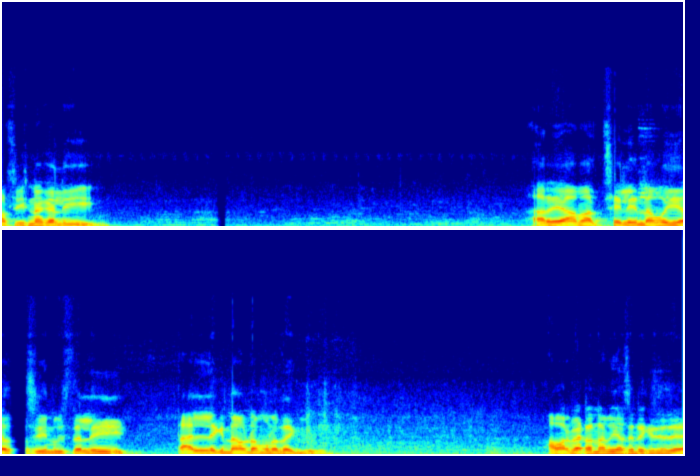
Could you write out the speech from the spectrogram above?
আসিস না গেলি? আরে আমার ছেলের নাম ওই আসিন বুঝতে তাই লেগে নামটা মনে থাকবে। আমার বেটার নামই আছে রেখেছি যে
